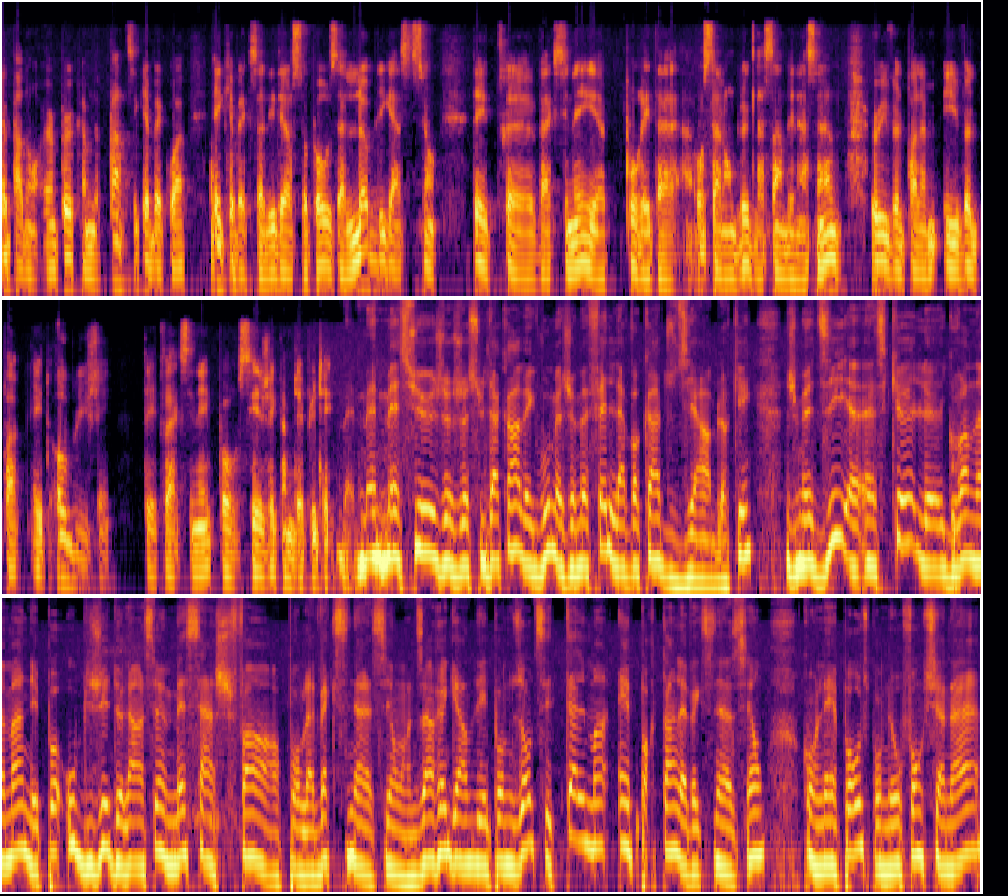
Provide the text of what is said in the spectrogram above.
euh, pardon, un peu comme le Parti québécois et Québec solidaire s'opposent à l'obligation d'être euh, vaccinés pour être au Salon Bleu de la nationale, eux, ils veulent pas, veulent pas être obligés d'être vaccinés pour siéger comme député. Mais, messieurs, je, suis d'accord avec vous, mais je me fais l'avocat du diable, OK? Je me dis, euh, est-ce que le gouvernement n'est pas obligé de lancer un message fort pour la vaccination en disant, regardez, pour nous autres, c'est tellement important la vaccination qu'on l'impose pour nos fonctionnaires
